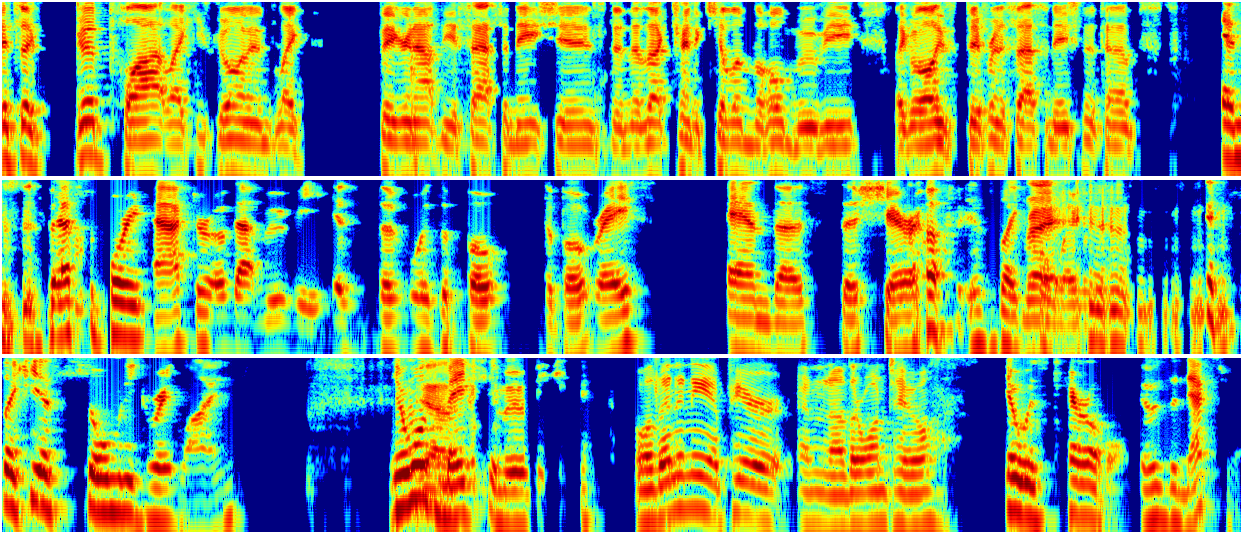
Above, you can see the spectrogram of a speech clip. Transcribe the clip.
it's a good plot. Like he's going and like figuring out the assassinations, and then they're like trying to kill him the whole movie, like with all these different assassination attempts. And the best supporting actor of that movie is the was the boat the boat race, and the the sheriff is like right. it's like he has so many great lines. He almost Yeah. makes the movie. Well, didn't he appear in another one too? It was terrible. It was the next one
